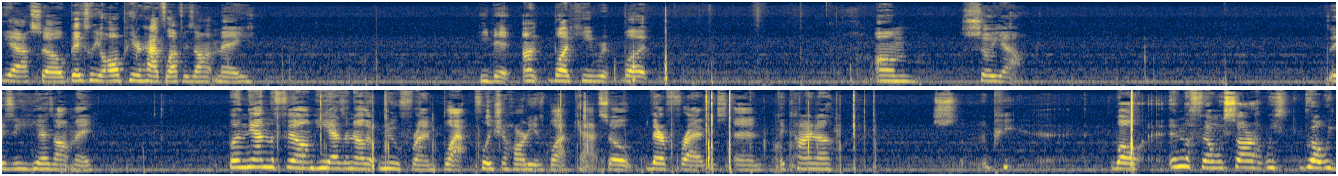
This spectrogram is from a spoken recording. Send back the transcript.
yeah, so basically all Peter has left is Aunt May. He did, uh, but he, but um, so yeah. Basically, he has Aunt May. But in the end of the film, he has another new friend, Black Felicia Hardy is Black Cat. So they're friends, and they kind of, well, in the film we saw we well we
